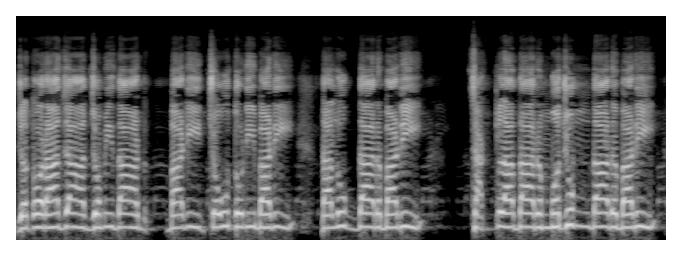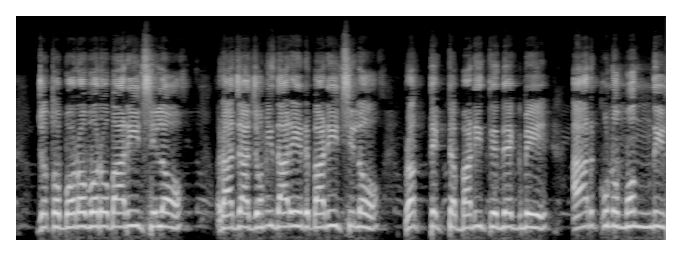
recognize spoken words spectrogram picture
যত রাজা, জমিদার বাড়ি, চৌধুরী বাড়ি, তালুকদার বাড়ি, চাকলাদার, মজুমদার বাড়ি, যত বড় বড় বাড়ি ছিল, রাজা জমিদারের বাড়ি ছিল, প্রত্যেকটা বাড়িতে দেখবে আর কোনো মন্দির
